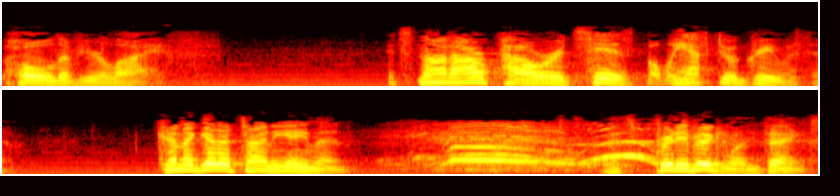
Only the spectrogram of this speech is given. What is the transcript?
hold of your life. It's not our power, it's His, but we have to agree with Him. Can I get a tiny amen? That's a pretty big one, thanks.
